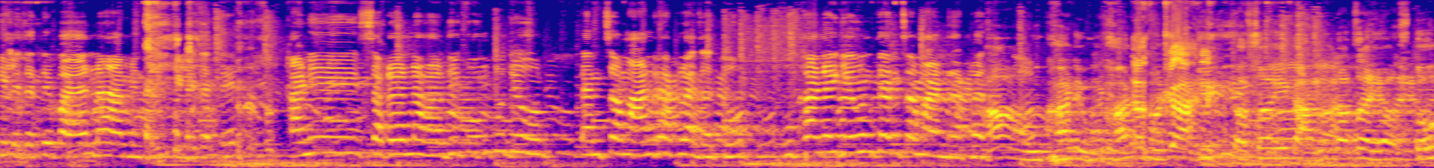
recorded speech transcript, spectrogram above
केले जाते. बायांना आमंत्रित केले जाते. आणि सगळ्यांना हळदी कुंकू देऊन त्यांचा मान राखला जातो. उखाणे घेऊन त्यांचा मान राखला हा जातो. उखाणे उखाण म्हणजे तसं एक आनंदाचा हे असतो.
